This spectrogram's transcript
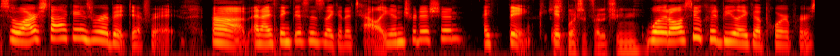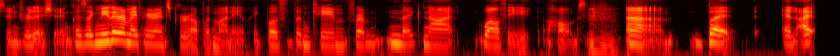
So our stockings were a bit different, um, and I think this is like an Italian tradition. I think Just it a bunch of fettuccine. Well, it also could be like a poor person tradition because like neither of my parents grew up with money. Like both of them came from like not wealthy homes. Mhm. Um, but and I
